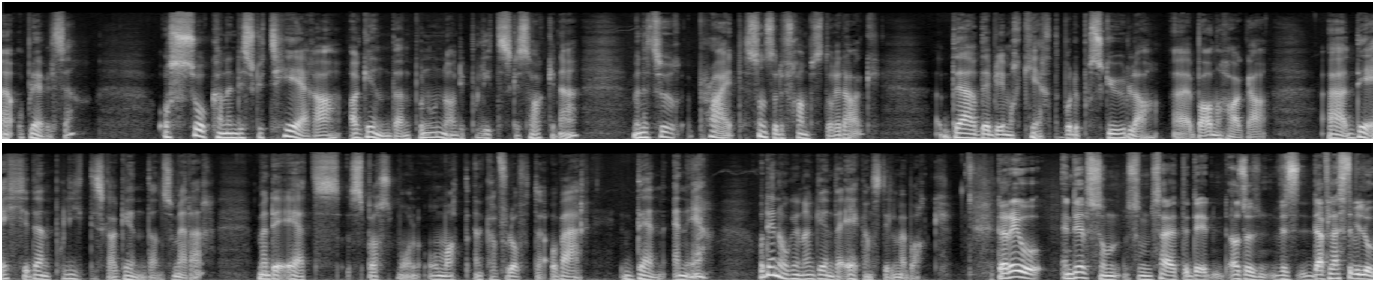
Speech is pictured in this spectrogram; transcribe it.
eh, opplevelse. Og så kan en diskutere agendaen på noen av de politiske sakene, men jeg tror pride, sånn som det framstår i dag, der det blir markert både på skoler, eh, barnehager, eh, det er ikke den politiske agendaen som er der, men det er et spørsmål om at en kan få lov til å være den en er. Og det er noen agenda jeg kan stille meg bak. Det er jo en del som, som sier at det, altså, hvis, De fleste vil jo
